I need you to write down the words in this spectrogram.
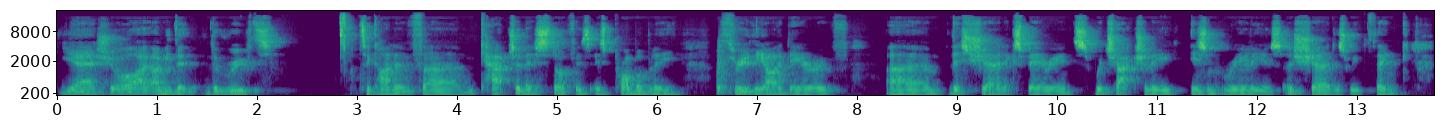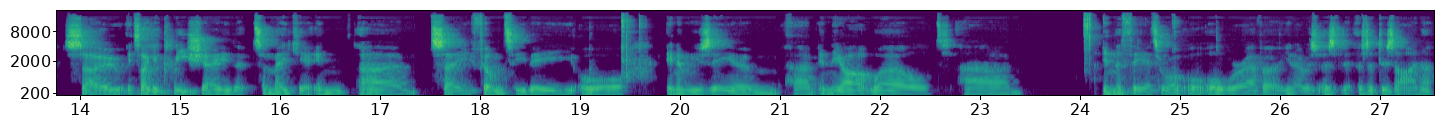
Yeah, sure. I, I mean, the, the route to kind of um, capture this stuff is, is probably through the idea of um, this shared experience, which actually isn't really as, as, shared as we'd think. So it's like a cliche that to make it in, um, say, film and TV or in a museum, um, in the art world, um, in the theatre or, or, or, wherever, you know, as, as, as, a designer,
